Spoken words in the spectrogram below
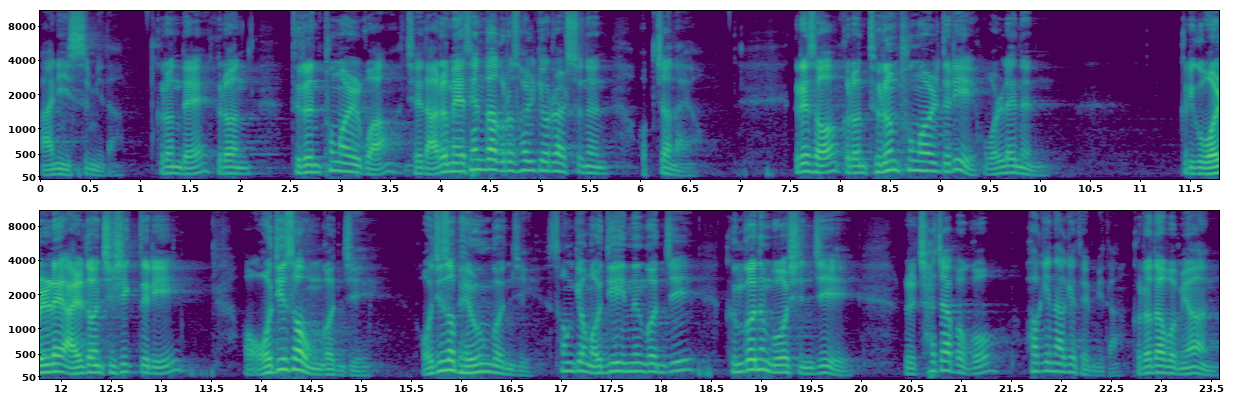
많이 있습니다. 그런데 그런 들은 풍월과 제 나름의 생각으로 설교를 할 수는 없잖아요. 그래서 그런 들은 풍월들이 원래는 그리고 원래 알던 지식들이 어디서 온 건지, 어디서 배운 건지, 성경 어디에 있는 건지, 근거는 무엇인지를 찾아보고 확인하게 됩니다. 그러다 보면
